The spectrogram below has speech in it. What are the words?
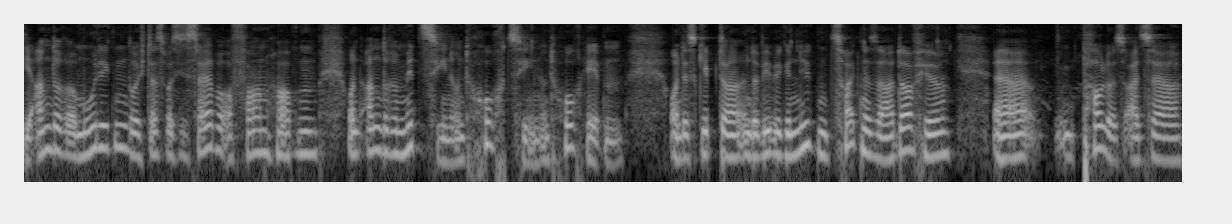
die andere ermutigen durch das, was sie selber erfahren haben und andere mitziehen und hochziehen und hochheben. Und es gibt da in der Bibel genügend Zeugnisse dafür. Äh, Paulus, als er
